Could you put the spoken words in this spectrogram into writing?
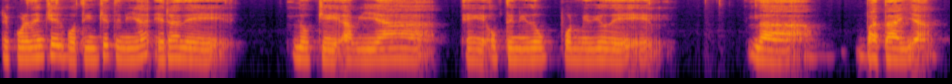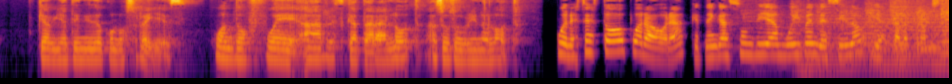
Recuerden que el botín que tenía era de lo que había eh, obtenido por medio de la batalla que había tenido con los reyes cuando fue a rescatar a Lot, a su sobrino Lot. Bueno, esto es todo por ahora. Que tengas un día muy bendecido y hasta la próxima.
